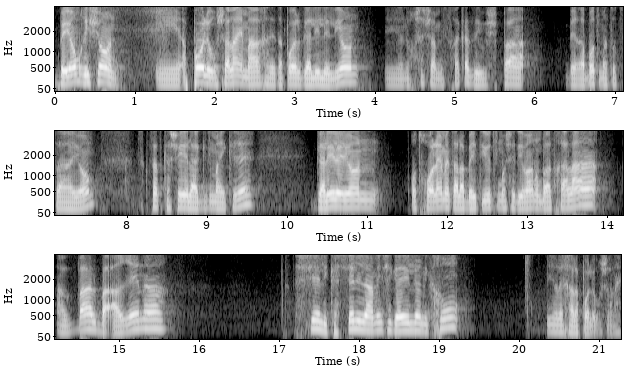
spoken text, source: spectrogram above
ביום ראשון, אה, הפועל ירושלים מארחת את הפועל גליל עליון. אני חושב שהמשחק הזה יושפע ברבות מהתוצאה היום, אז קצת קשה לי להגיד מה יקרה. גליל עליון עוד חולמת על הביתיות כמו שדיברנו בהתחלה, אבל בארנה, קשה לי, קשה לי להאמין שגליל עליון ייקחו, אני הולך על הפועל ירושלים.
